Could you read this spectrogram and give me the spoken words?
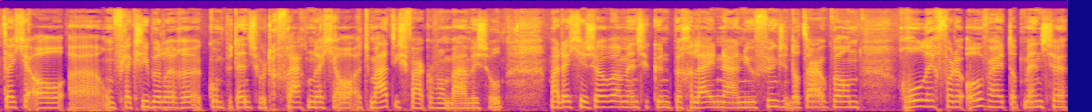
Dat je al eh, om flexibelere competentie wordt gevraagd, omdat je al automatisch vaker van baan wisselt. Maar dat je zowel mensen kunt begeleiden naar een nieuwe functie. En dat daar ook wel een rol ligt voor de overheid. Dat mensen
